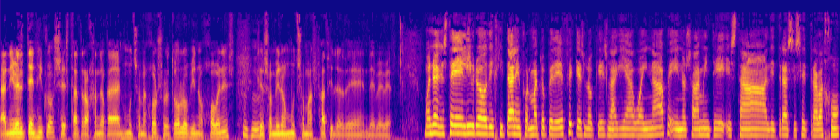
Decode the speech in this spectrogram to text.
a nivel técnico se está trabajando cada vez mucho mejor, sobre todo los vinos jóvenes, que son vinos mucho más fáciles de, beber. Bueno, en este libro digital en formato PDF, que es lo que es la guía Up, eh, no solamente está detrás ese trabajo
